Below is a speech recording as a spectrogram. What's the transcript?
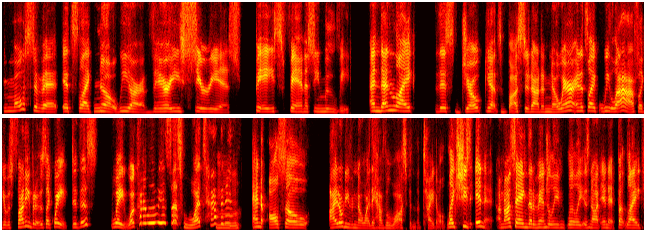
most of it, it's like, no, we are a very serious space fantasy movie. And then like this joke gets busted out of nowhere. And it's like we laughed, like it was funny, but it was like, wait, did this wait, what kind of movie is this? What's happening? Mm-hmm. And also, I don't even know why they have the wasp in the title. Like she's in it. I'm not saying that Evangeline Lilly is not in it, but like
